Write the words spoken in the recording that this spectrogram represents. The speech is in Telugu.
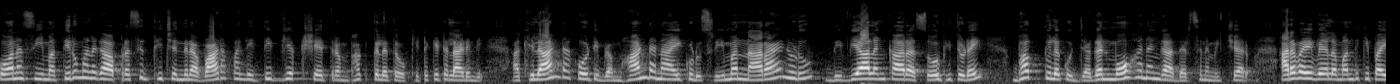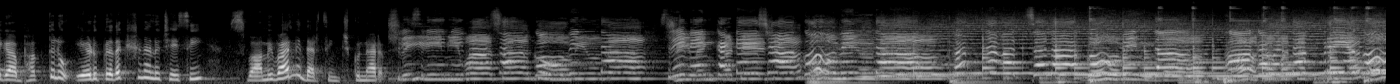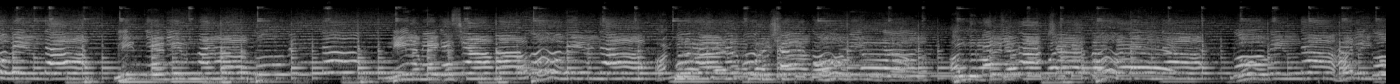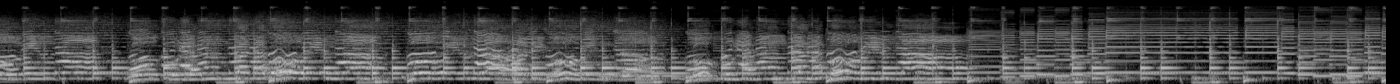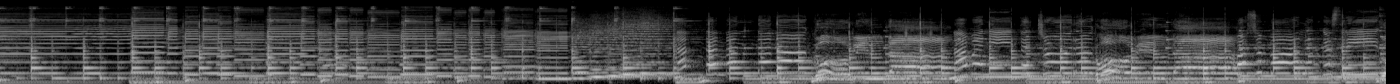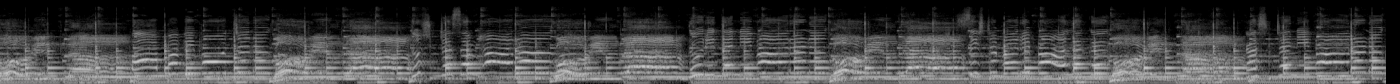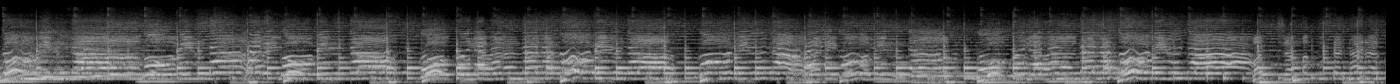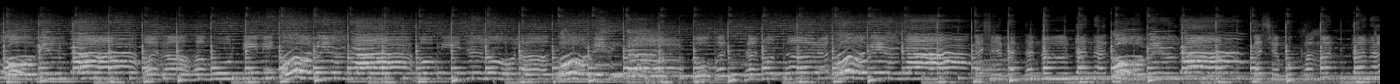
కోనసీమ తిరుమలగా ప్రసిద్ధి చెందిన వాడపల్లి దివ్యక్షేత్రం భక్తులతో కిటకిటలాడింది. అఖిలాండ కోటి బ్రహ్మాండ నాయకుడు శ్రీమన్నారాయణుడు దివ్యాలంకార శోభితుడై భక్తులకు జగన్మోహనంగా దర్శనమిచ్చారు. అరవై వేల మందికి పైగా భక్తులు ఏడు ప్రదక్షిణలు చేసి స్వామివారిని దర్శించుకున్నారు. శ్రీనివాస గోవింద శ్రీ వెంకటేశ గోవింద నిత్య నిర్మల నీలమేఘ శ్యామ గోవింద పురాణ పురుష గోవింద. గోవింద. గోవింద. వజ్రమకుటధర గోవింద వరాహమూర్తివి గోవింద గోపీజలోల గోవింద గోవర్ధనోద్ధార గోవింద దశరథ నందన గోవింద దశముఖ మర్దన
